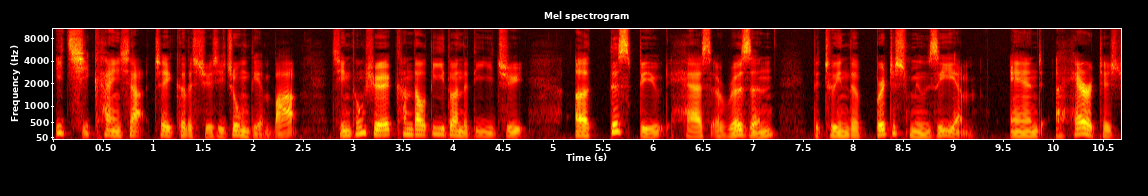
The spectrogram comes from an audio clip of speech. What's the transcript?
一起看一下这一课的学习重点吧。请同学看到第一段的第一句：A dispute has arisen between the British Museum and a heritage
